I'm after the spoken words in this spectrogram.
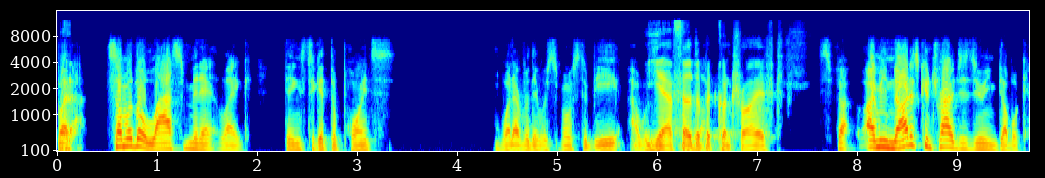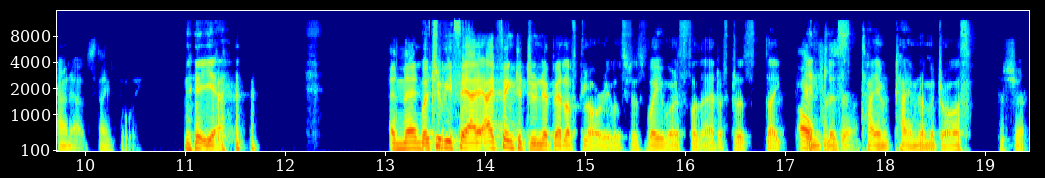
But some of the last minute like things to get the points, whatever they were supposed to be, I was Yeah, felt a bit contrived. I mean, not as contrived as doing double countouts, thankfully. Yeah. And then Well, to be fair, I, I think the Junior Battle of Glory was just way worse for that of just like Oh, endless sure. time time limit draws. for sure.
